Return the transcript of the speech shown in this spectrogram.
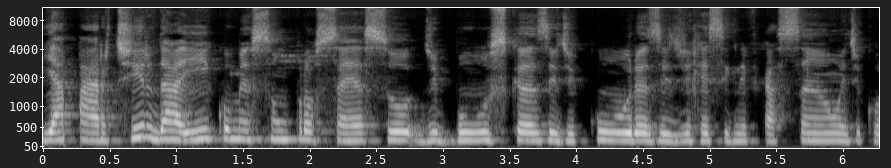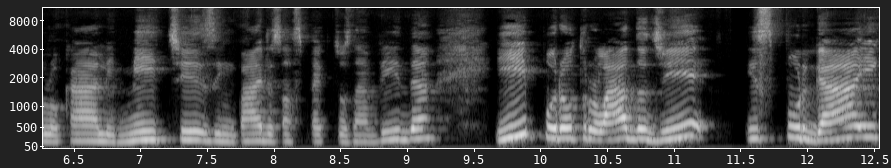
e a partir daí começou um processo de buscas e de curas e de ressignificação e de colocar limites em vários aspectos da vida, e por outro lado, de expurgar e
